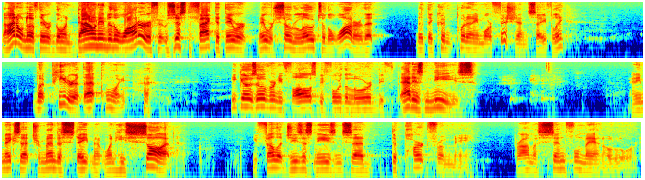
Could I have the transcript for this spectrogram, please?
Now, I don't know if they were going down into the water or if it was just the fact that they were, they were so low to the water that, that they couldn't put any more fish in safely. But Peter, at that point, he goes over and he falls before the Lord at his knees. And he makes that tremendous statement. When he saw it, he fell at Jesus' knees and said, Depart from me, for I'm a sinful man, O Lord.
